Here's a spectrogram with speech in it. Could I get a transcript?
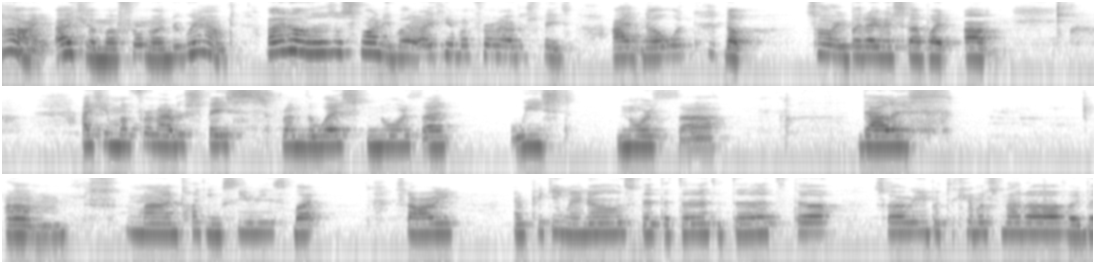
Hi, I came up from underground. I know this is funny, but I came up from outer space. I know what. No, sorry, but I messed up. But um, I came up from outer space from the west, north, and east, north, uh, Dallas. Um, I'm talking serious, but sorry. I'm picking my nose. Da, da, da, da, da, da. Sorry, but the camera's not off. I bet.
